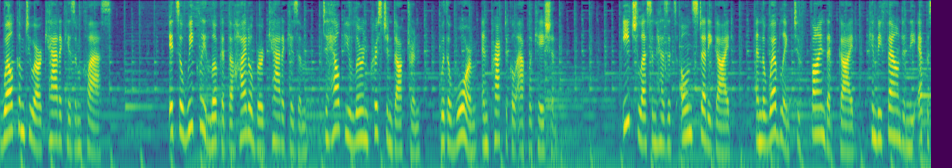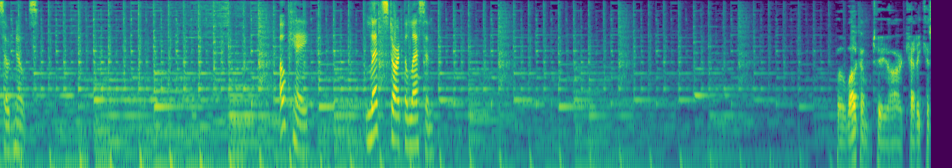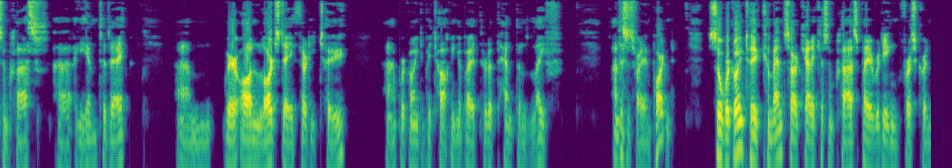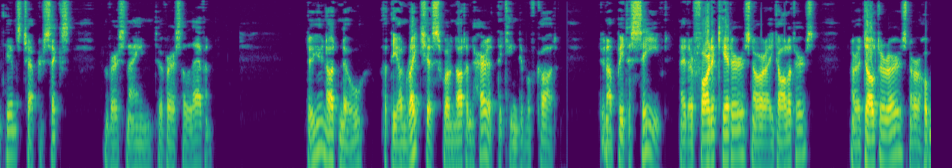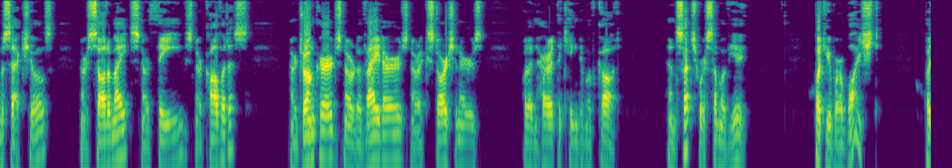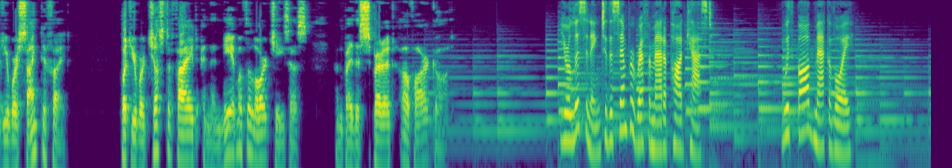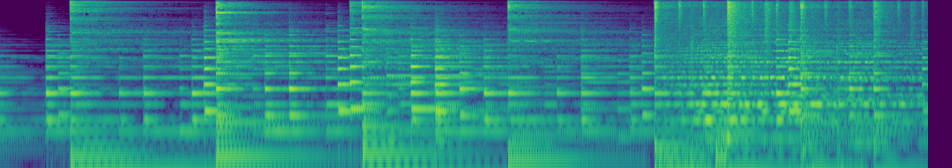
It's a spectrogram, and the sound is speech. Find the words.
Welcome to our Catechism class. It's a weekly look at the Heidelberg Catechism to help you learn Christian doctrine with a warm and practical application. Each lesson has its own study guide, and the web link to find that guide can be found in the episode notes. Okay, let's start the lesson. Well, welcome to our catechism class uh, again today. Um, we're on Lord's Day 32. and we're going to be talking about the repentant life. And this is very important. So we're going to commence our catechism class by reading 1 Corinthians chapter 6, verse 9 to verse 11. Do you not know that the unrighteous will not inherit the kingdom of God? Do not be deceived neither fornicators, nor idolaters, nor adulterers, nor homosexuals, nor sodomites, nor thieves, nor covetous, nor drunkards, nor revilers, nor extortioners will inherit the kingdom of God. And such were some of you. But you were washed, but you were sanctified, but you were justified in the name of the Lord Jesus and by the Spirit of our God. You're listening to the Semper Reformata podcast with Bob McAvoy.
